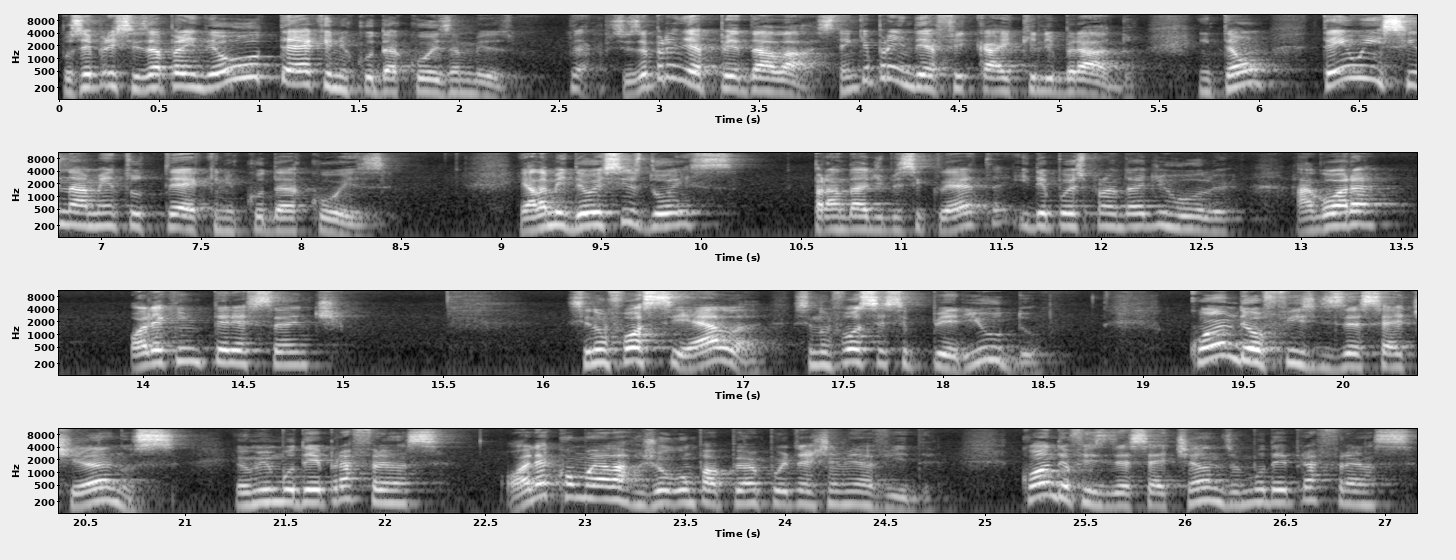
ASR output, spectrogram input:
você precisa aprender o técnico da coisa mesmo. Não, precisa aprender a pedalar, você tem que aprender a ficar equilibrado. Então, tem o ensinamento técnico da coisa. Ela me deu esses dois para andar de bicicleta e depois para andar de roller. Agora, olha que interessante. Se não fosse ela, se não fosse esse período, quando eu fiz 17 anos, eu me mudei para a França. Olha como ela jogou um papel importante na minha vida. Quando eu fiz 17 anos, eu mudei para a França.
